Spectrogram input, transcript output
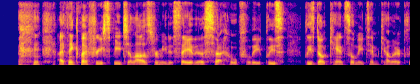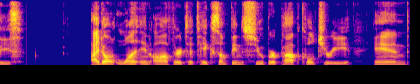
I think my free speech allows for me to say this. hopefully, please, please don't cancel me, Tim Keller. Please. I don't want an author to take something super pop culturey and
